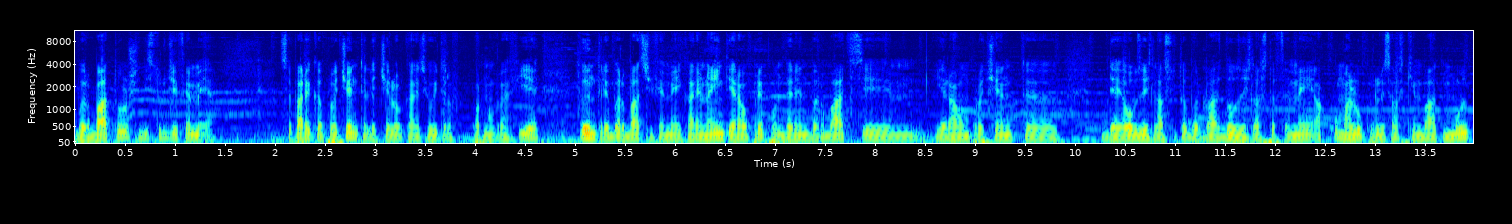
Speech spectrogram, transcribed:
bărbatul și distruge femeia. Se pare că procentele celor care se uită la pornografie între bărbați și femei, care înainte erau preponderent bărbați, era un procent uh, de 80% bărbați, 20% femei. Acum lucrurile s-au schimbat mult,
